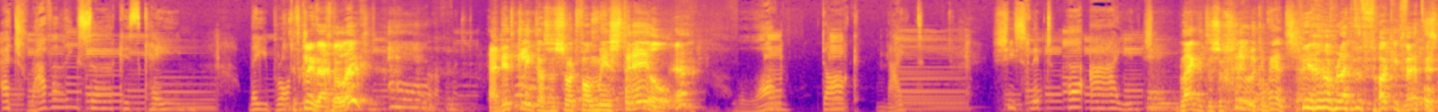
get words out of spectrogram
a traveling circus came. They brought Het klinkt eigenlijk wel leuk. Ja, dit klinkt als een soort van minstreel. one dark night. She slipped her eye in chain. Blijkt het dus een gruwelijke zijn. Ja, blijkt het fucking vet is.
